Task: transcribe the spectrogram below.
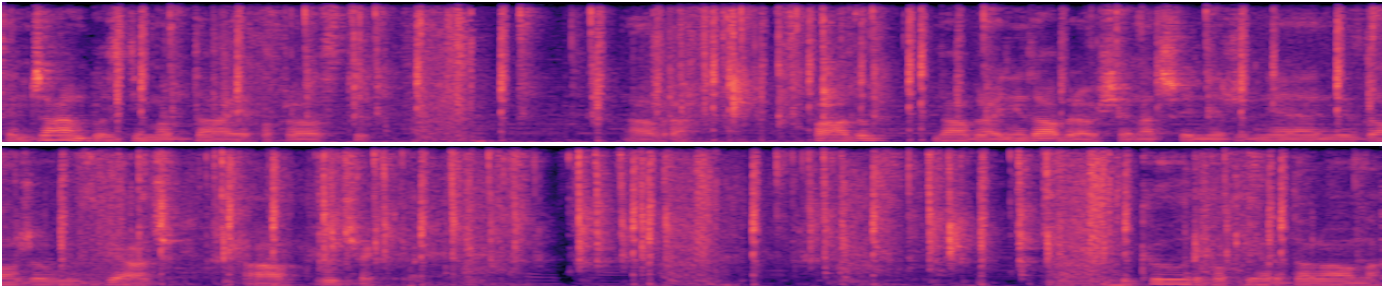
Ten jumbo z nim oddaje po prostu. Dobra, wpadł. Dobra, nie dobrał się, znaczy nie, nie, nie zdążył zwiać. A, uciekł. Ty kurwo pierdolona.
